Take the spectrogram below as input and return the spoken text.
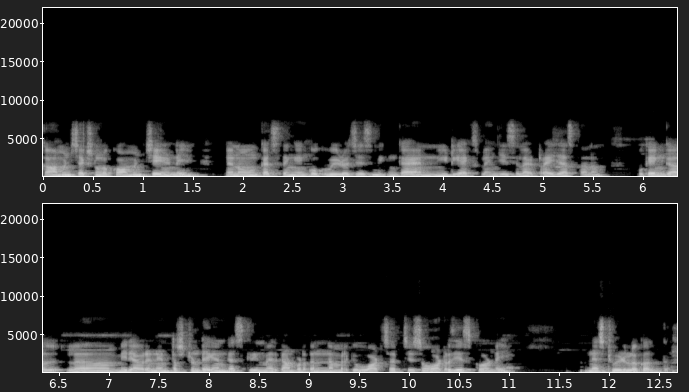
కామెంట్ సెక్షన్లో కామెంట్ చేయండి. నేను ఖచ్చితంగా ఇంకొక వీడియో చేసి మీకు ఇంకా నీట్గా ఎక్స్ప్లెయిన్ చేసేలా ట్రై చేస్తాను. ఓకే ఇంకా మీరు ఎవరైనా ఇంట్రెస్ట్ ఉంటే కనుక స్క్రీన్ మీద కనపడుతున్న నెంబర్కి వాట్సాప్ చేసి ఆర్డర్ చేసుకోండి. నెక్స్ట్ వీడియోలో కలుద్దాం.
